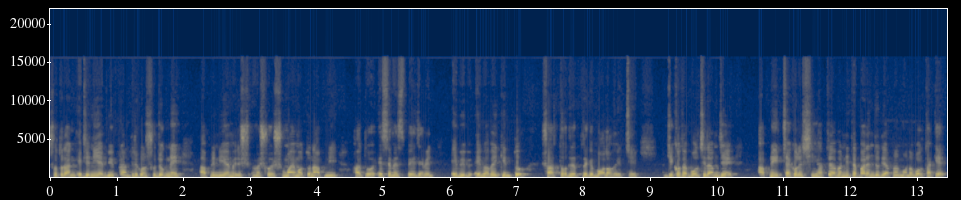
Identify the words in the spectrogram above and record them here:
সুতরাং এটি নিয়ে বিভ্রান্তির কোনো সুযোগ নেই। আপনি নিয়মিত সময় মতন আপনি হয়তো এস এম এস পেয়ে যাবেন। এইভাবে- এইভাবেই কিন্তু স্বাস্থ্য অধিদপ্তর থেকে বলা হয়েছে। যে কথা বলছিলাম যে, আপনি ইচ্ছা করলে সেই হাতে আবার নিতে পারেন যদি আপনার মনোবল থাকে।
